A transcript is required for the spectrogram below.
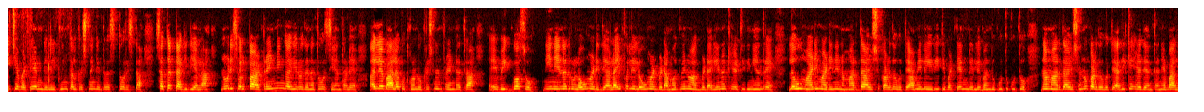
ಈಚೆ ಬಟ್ಟೆ ಅಂಗಡಿಯಲ್ಲಿ ಟ್ವಿಂಕಲ್ ಕೃಷ್ಣಗೆ ಡ್ರೆಸ್ ತೋರಿಸ್ತಾ, ಸಖತ್ತಾಗಿದೆಯಲ್ಲ, ನೋಡಿ ಸ್ವಲ್ಪ ಟ್ರೆಂಡಿಂಗ್ ಆಗಿರೋದನ್ನು ತೋರಿಸಿ ಅಂತಾಳೆ. ಅಲ್ಲೇ ಬಾಲ ಕೂತ್ಕೊಂಡು, ಕೃಷ್ಣನ್ ಫ್ರೆಂಡ್ ಹತ್ರ ಬಿಗ್ ಬಾಸು ನೀನೇನಾದರೂ ಲವ್ ಮಾಡಿದ್ಯಾ? ಲೈಫಲ್ಲಿ ಲವ್ ಮಾಡಬೇಡ, ಮದುವೆನೂ ಆಗಬೇಡ, ಏನಕ್ಕೆ ಹೇಳ್ತಿದ್ದೀನಿ ಅಂದರೆ, ಲವ್ ಮಾಡಿ ಮಾಡಿನೇ ನಮ್ಮ ಅರ್ಧ ಆಯುಷ್ಯ ಕಳೆದೋಗುತ್ತೆ. ಆಮೇಲೆ ಈ ರೀತಿ ಬಟ್ಟೆ ಅಂಗಡಿಯಲ್ಲಿ ಬಂದು ಕೂತು ಕೂತು ನಮ್ಮ ಅರ್ಧ ಆಯುಷ್ಯನೂ ಕಳೆದೋಗುತ್ತೆ. ಅದಕ್ಕೆ ಹೇಳಿದೆ ಅಂತಾನೆ ಬಾಲ.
